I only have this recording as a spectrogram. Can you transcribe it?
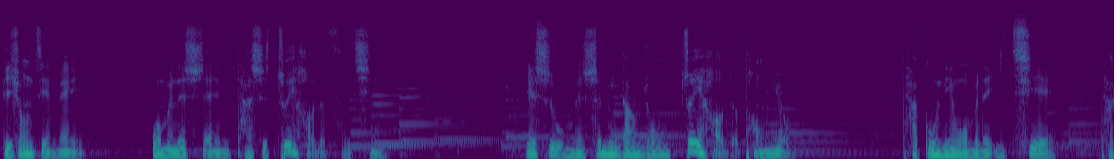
弟兄姐妹，我们的神他是最好的父亲，也是我们生命当中最好的朋友。他顾念我们的一切，他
